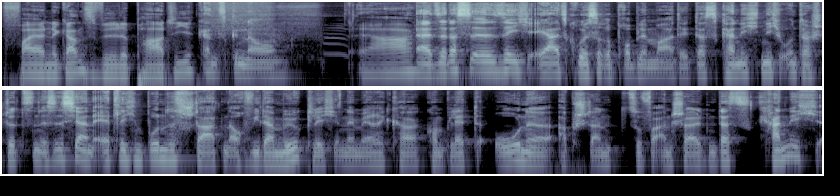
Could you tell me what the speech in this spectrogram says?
feiern eine ganz wilde Party. Ganz genau. Ja. Also das äh, sehe ich eher als größere Problematik. Das kann ich nicht unterstützen. Es ist ja in etlichen Bundesstaaten auch wieder möglich, in Amerika komplett ohne Abstand zu veranstalten. Das kann ich äh,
